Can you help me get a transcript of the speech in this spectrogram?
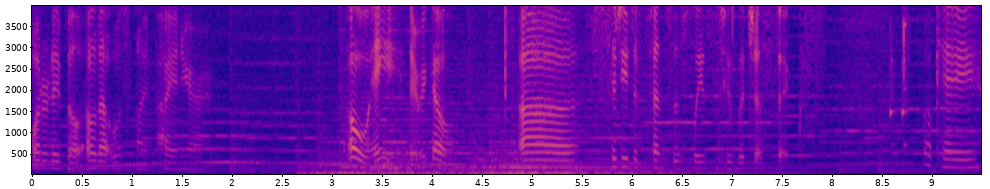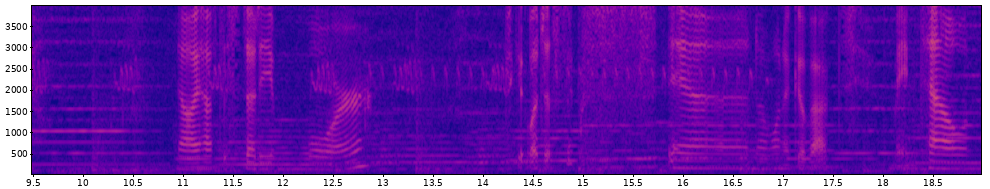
What did I build? Oh, that was my pioneer. Oh, hey, there we go. Uh, city defenses leads to logistics. Okay. Now I have to study more to get logistics. And I want to go back to main town.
